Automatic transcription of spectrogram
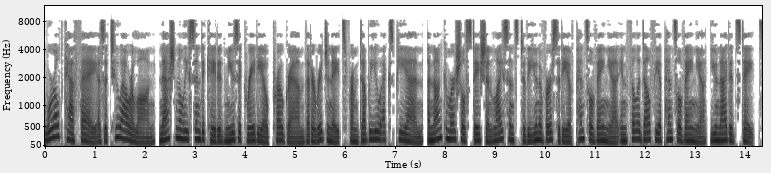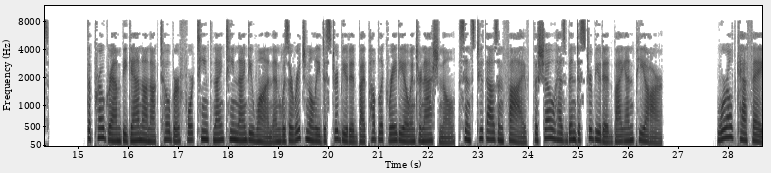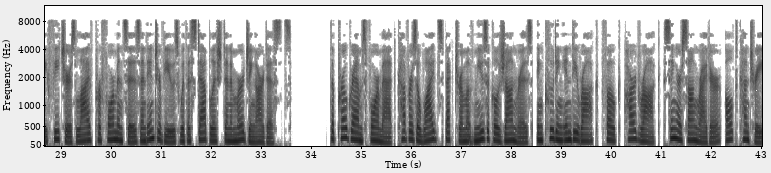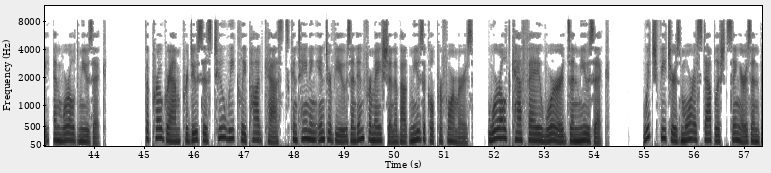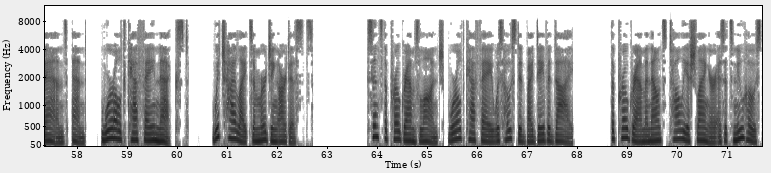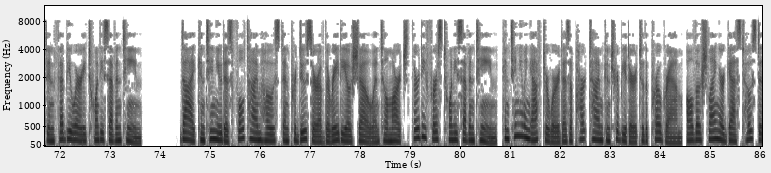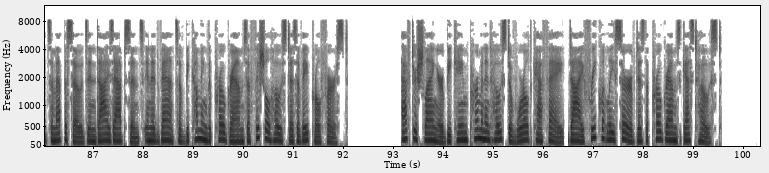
World Café is a two-hour-long, nationally syndicated music radio program that originates from WXPN, a non-commercial station licensed to the University of Pennsylvania in Philadelphia, Pennsylvania, United States. The program began on October 14, 1991 and was originally distributed by Public Radio International. Since 2005, the show has been distributed by NPR. World Café features live performances and interviews with established and emerging artists. The program's format covers a wide spectrum of musical genres, including indie rock, folk, hard rock, singer-songwriter, alt-country, and world music. The program produces two weekly podcasts containing interviews and information about musical performers. World Café Words and Music which features more established singers and bands, and World Café Next, which highlights emerging artists. Since the program's launch, World Café was hosted by David Dye. The program announced Talia Schlanger as its new host in February 2017. Dye continued as full-time host and producer of the radio show until March 31, 2017, continuing afterward as a part-time contributor to the program, although Schlanger guest hosted some episodes in Dye's absence in advance of becoming the program's official host as of April 1. After Schlanger became permanent host of World Café, Dye frequently served as the program's guest host.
